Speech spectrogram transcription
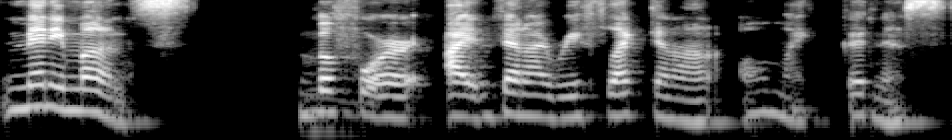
many months mm-hmm. before I then I reflected on, oh my goodness,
